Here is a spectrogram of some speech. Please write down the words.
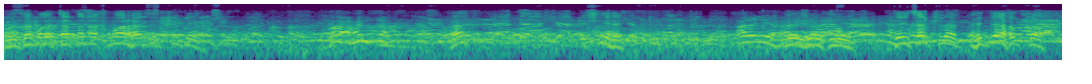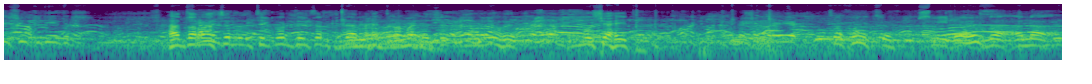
وانت بغيت تعطينا أخبار هذا كي داير ها؟ إيش فيها؟ ديزر كلاب هكا هكا هذا الراجل تيقول ديزر كلاب حيت ما بغيناش نوريوه المشاهد لا أنا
